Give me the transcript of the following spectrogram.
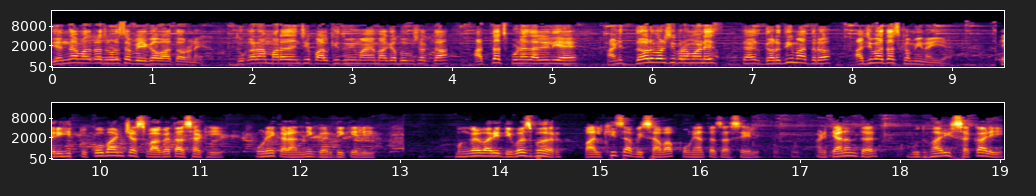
यंदा मात्र थोडंसं वेगळं वातावरण आहे. तुकाराम महाराजांची पालखी तुम्ही माझ्या मागे बघू शकता. आत्ताच पुण्यात आलेली आहे आणि दरवर्षीप्रमाणेच त्यात गर्दी मात्र अजिबातच कमी नाही आहे तरीही तुकोबांच्या स्वागतासाठी पुणेकरांनी गर्दी केली. मंगळवारी दिवसभर पालखीचा विसावा पुण्यातच असेल. आणि त्यानंतर बुधवारी सकाळी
